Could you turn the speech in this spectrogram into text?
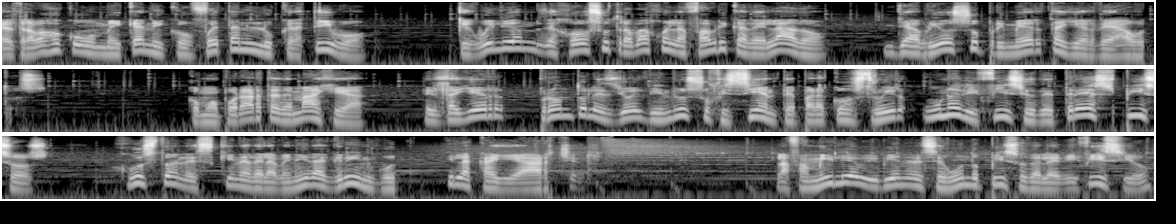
El trabajo como mecánico fue tan lucrativo que Williams dejó su trabajo en la fábrica de helado y abrió su primer taller de autos. Como por arte de magia, el taller pronto les dio el dinero suficiente para construir un edificio de tres pisos justo en la esquina de la avenida Greenwood y la calle Archer. La familia vivía en el segundo piso del edificio,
